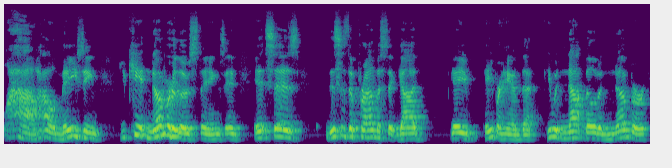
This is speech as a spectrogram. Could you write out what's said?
wow, how amazing. You can't number those things. And it says, this is the promise that God gave Abraham that he would not be able to number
